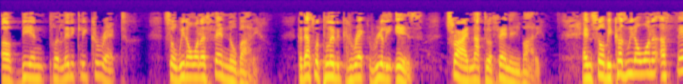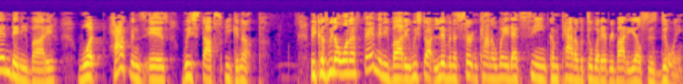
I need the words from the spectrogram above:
of being politically correct so we don't want to offend nobody. Because that's what politically correct really is. Try not to offend anybody. And so because we don't want to offend anybody, what happens is we stop speaking up because we don't want to offend anybody, we start living a certain kind of way that seems compatible to what everybody else is doing.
